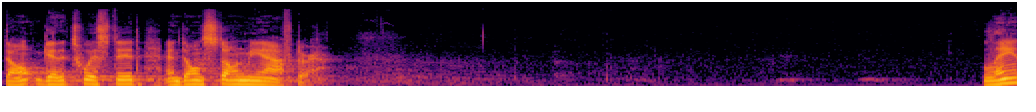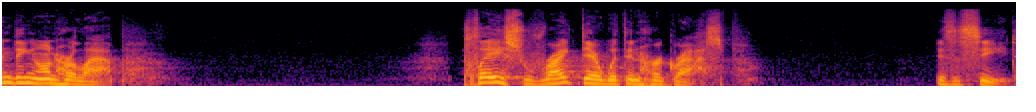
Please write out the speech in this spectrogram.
Don't get it twisted and don't stone me after. Landing on her lap, placed right there within her grasp, is a seed.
